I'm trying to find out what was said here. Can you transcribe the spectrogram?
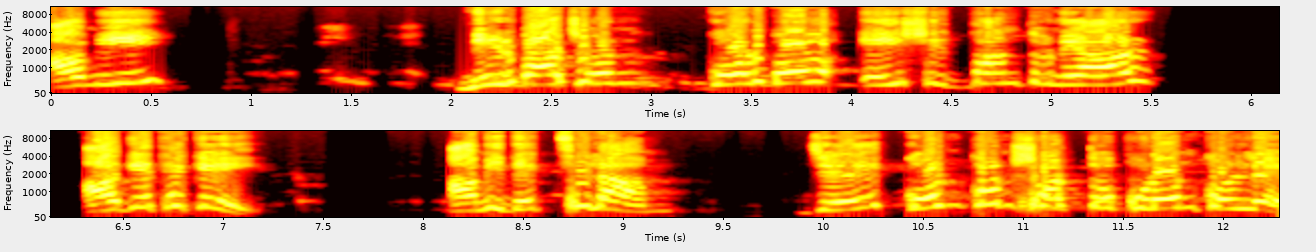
আমি নির্বাচন করব এই সিদ্ধান্ত নেয়ার আগে থেকেই আমি দেখছিলাম যে কোন কোন শর্ত পূরণ করলে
